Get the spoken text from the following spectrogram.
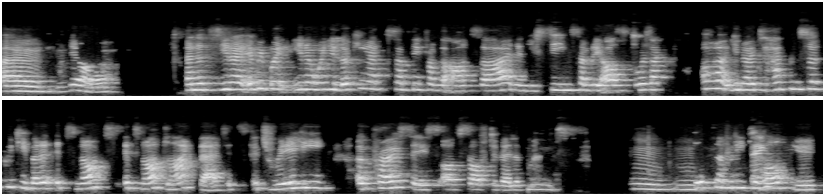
Um, mm-hmm. You know, and it's you know everybody you know when you're looking at something from the outside and you're seeing somebody else, it's always like oh you know it happens so quickly, but it, it's not it's not like that. It's it's really a process of self development. Mm-hmm. Get somebody to Thank help you.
